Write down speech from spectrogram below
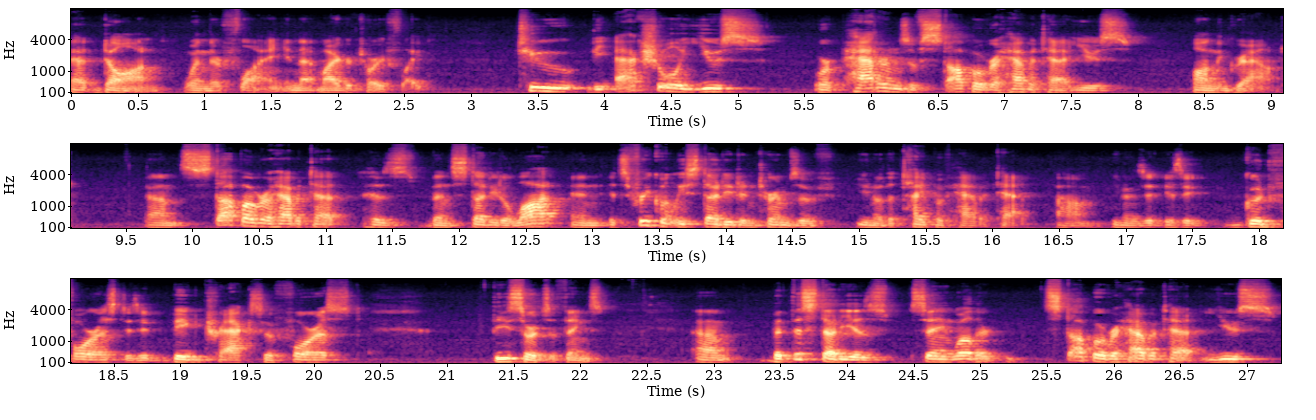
at dawn when they're flying in that migratory flight to the actual use or patterns of stopover habitat use on the ground. Um, stopover habitat has been studied a lot, and it's frequently studied in terms of you know the type of habitat. Um, you know, is it is it good forest? Is it big tracts of forest? These sorts of things. Um, but this study is saying, well, their stopover habitat use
